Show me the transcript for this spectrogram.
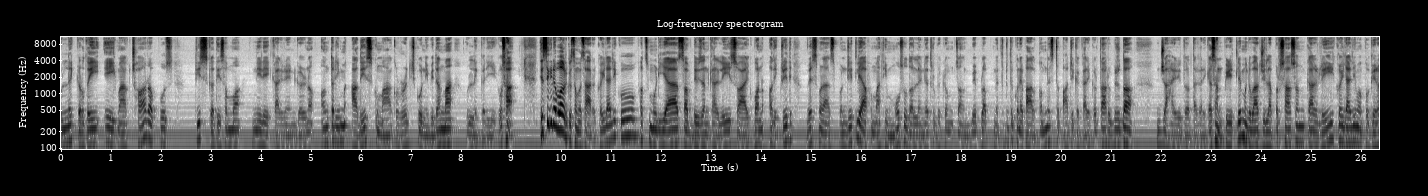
उल्लेख गर्दै यही माग छ र पुस तिस गतिसम्म निर्णय कार्यान्वयन गर्न अन्तरिम आदेशको माग रिचको निवेदनमा उल्लेख गरिएको छ। त्यसै गरी अब अर्को समाचार कैलालीको पचमुडिया सब डिभिजन कार्यालय सहायक वन अधिकृत वेशमराज पण्डितले आफूमाथि मोसो दलले नेतृत्व चन्द विप्लव नेतृत्वको नेपाल कम्युनिस्ट पार्टीका कार्यकर्ताहरू विरुद्ध जाहेरी दर्ता गरेका छन्। पीडितले मङ्गलबार जिल्ला प्रशासन कार्यालय कैलालीमा पुगेर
